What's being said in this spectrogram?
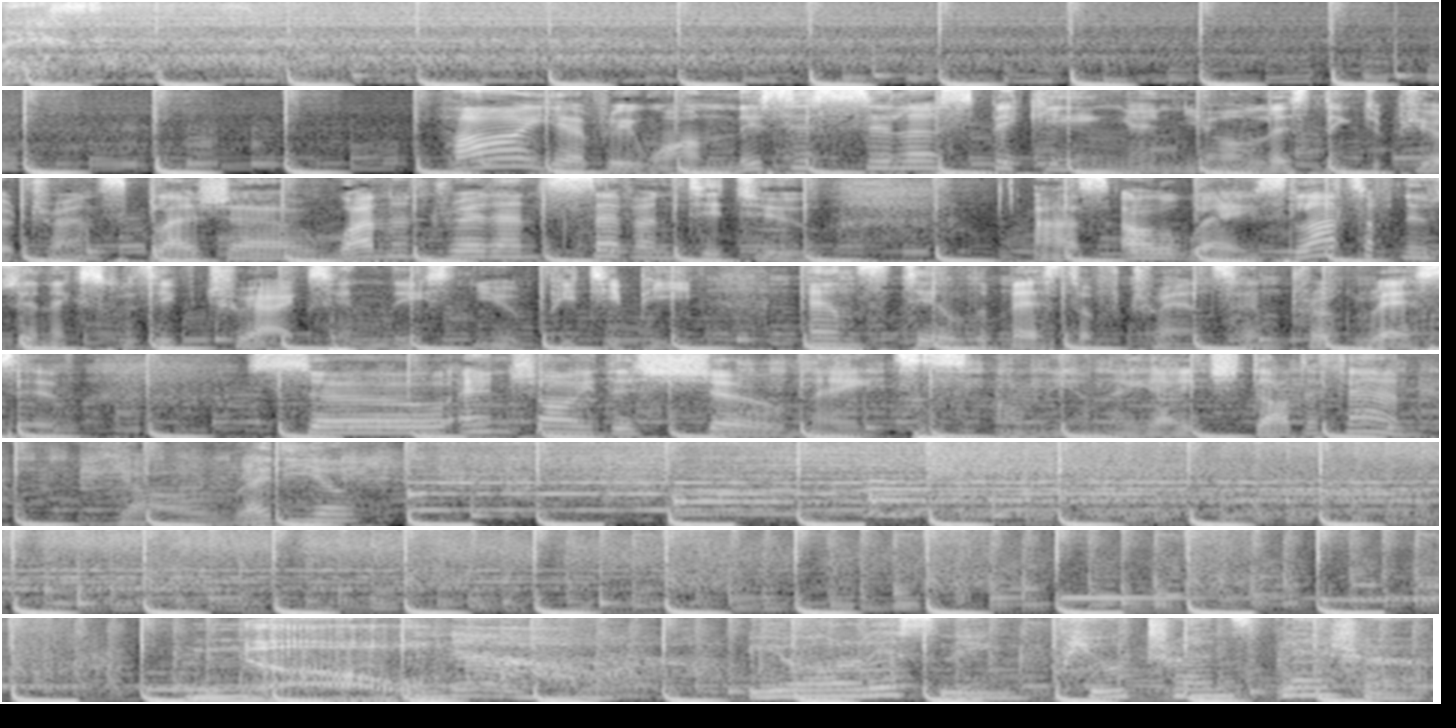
yours. Hi everyone, this is Silla speaking, and you're listening to Pure Trance Pleasure 172. As always, lots of news and exclusive tracks in this new PTP, and still the best of trance and progressive. So enjoy this show, mates, only on AH.fm, your radio. Now. Now, you're listening Pure Trance Pleasure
